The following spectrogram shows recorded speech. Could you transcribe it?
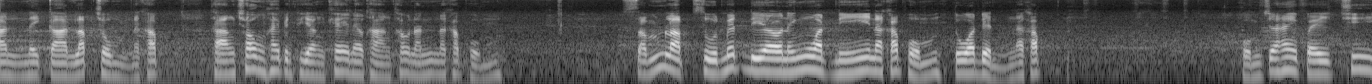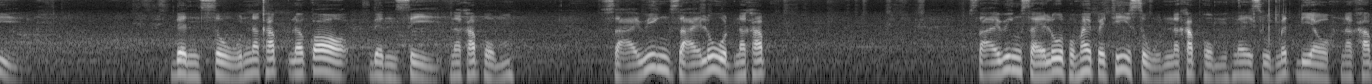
าณในการรับชมนะครับ ทางช่องให้เป็นเพียงแค่แนวทางเท่านั้นนะครับ ผมสำหรับสูตรเม็ดเดียวในงวดนี้นะครับ ผมตัวเด่นนะครับ ผมจะให้ไปที่เด่นศูนย์นะครับ แล้วก็เด่นสี่นะครับผม สายวิ่งสายลูดนะครับ สายวิ่งสายลูดผมให้ไปที่ศูนย์นะครับผมในศูนย์เม็ดเดียวนะครับ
